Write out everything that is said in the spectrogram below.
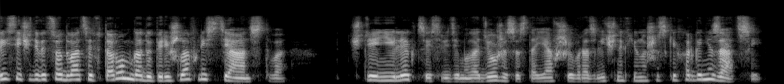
1922 году перешла в христианство, чтение лекций среди молодежи, состоявшей в различных юношеских организаций,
